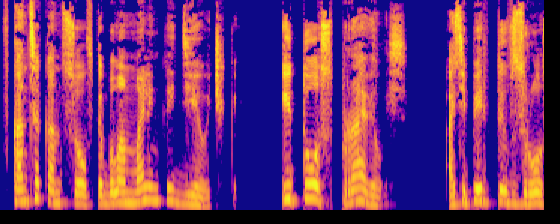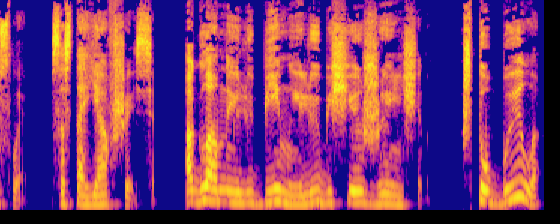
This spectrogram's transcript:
В конце концов, ты была маленькой девочкой. И то справилась. А теперь ты взрослая, состоявшаяся. А главное, любимая и любящая женщина. Что было,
